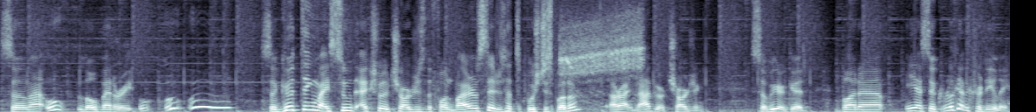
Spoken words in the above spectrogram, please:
So now, ooh, low battery. Ooh, ooh, ooh. So good thing my suit actually charges the phone wirelessly. I just had to push this button. All right, now we are charging. So we are good. But uh, yeah, so look at Cradily,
